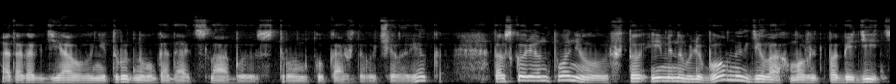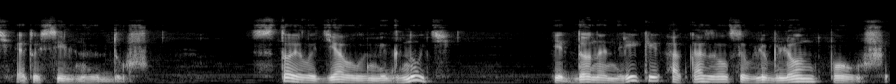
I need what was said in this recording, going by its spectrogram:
А так как дьяволу нетрудно угадать слабую струнку каждого человека, то вскоре он понял, что именно в любовных делах может победить эту сильную душу. Стоило дьяволу мигнуть, и Дон Энрике оказывался влюблен по уши.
